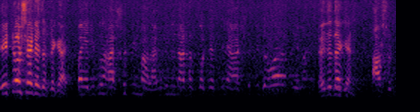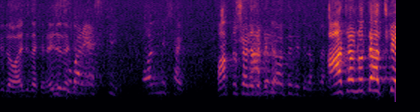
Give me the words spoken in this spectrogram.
এটাও ষাট হাজার টাকায়। ভাই এটা কিন্তু আটষট্টি মাল আমি কিন্তু নাটক করতেছি না আটষট্টি দেওয়া এমন এই যে দেখেন আটষট্টি দেওয়া এই যে দেখেন এই যে দেখেন। অনলি ষাট। মাত্র ষাট হাজার টাকা। আটান্নতে আজকে?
